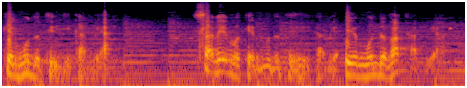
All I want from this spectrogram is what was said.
que el mundo tiene que cambiar. Sabemos que el mundo tiene que cambiar y el mundo va a cambiar.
